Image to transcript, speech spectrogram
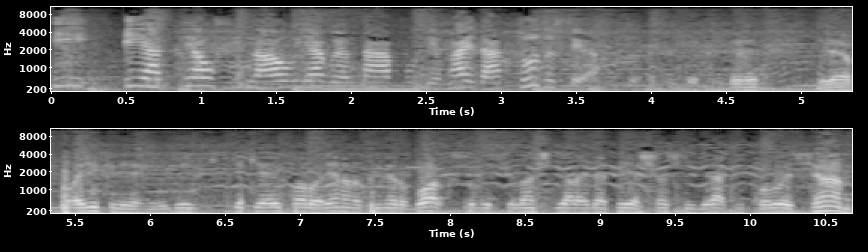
e ir até o final e aguentar, porque vai dar tudo certo. É, é pode crer. Eu fiquei aí com a Lorena no primeiro bloco sobre esse lance de ela ainda ter a chance de virar que colou esse ano.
